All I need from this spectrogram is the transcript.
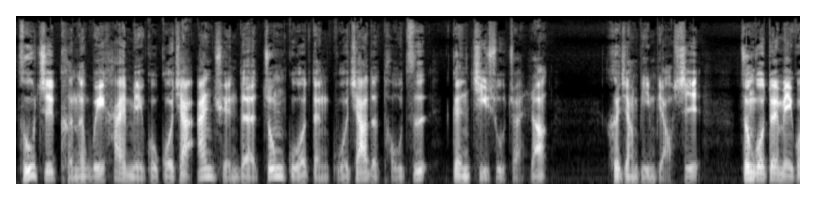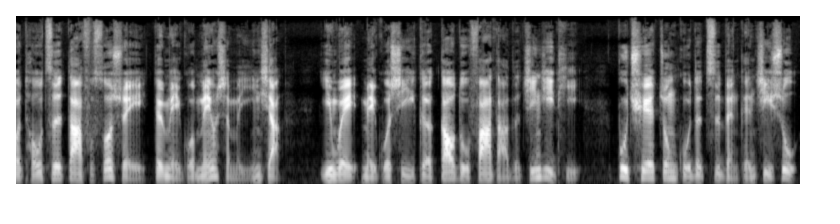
阻止可能危害美国国家安全的中国等国家的投资跟技术转让。贺江斌表示，中国对美国投资大幅缩水，对美国没有什么影响，因为美国是一个高度发达的经济体，不缺中国的资本跟技术，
